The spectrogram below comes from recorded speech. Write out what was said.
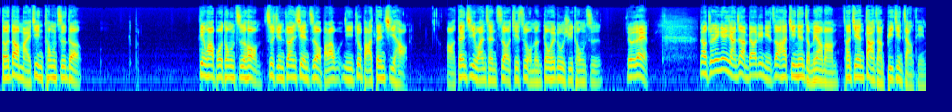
得到买进通知的电话拨通之后，咨询专线之后，把它你就把它登记好，啊、登记完成之后，其实我们都会陆续通知，对不对？那昨天跟你讲这档标的，你知道它今天怎么样吗？它今天大涨，逼近涨停。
